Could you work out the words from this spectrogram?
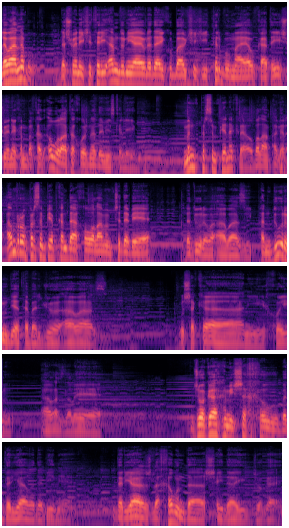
لەوا نەبوو لە شوێنێکی تری ئەم دنیای و لە دایک و باوکێکی تر بوومایە و کاتەی شوێنێکم بەقەت ئەو وڵاتە خۆش نەدەویست کە لێی بوو من پرسم پێ نەکراوە بەڵام ئەگەر ئەمڕۆ پرسم پێ بکەن داخۆ وەڵامم چ دەبێ لە دوورەوە ئاوازی پندورم دێتە بەرگوێ ئاواز وشەکانی خۆین و ئاواز دەڵێ جۆگا هەمیشە خەو بە دەریاوە دەبینێ، دەریاش لە خەوندا شەیدای جۆگایە.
